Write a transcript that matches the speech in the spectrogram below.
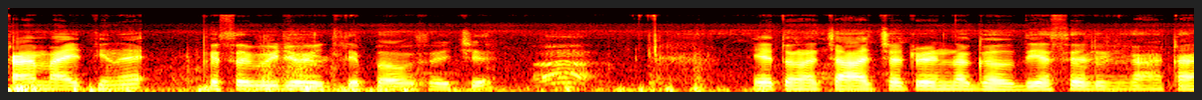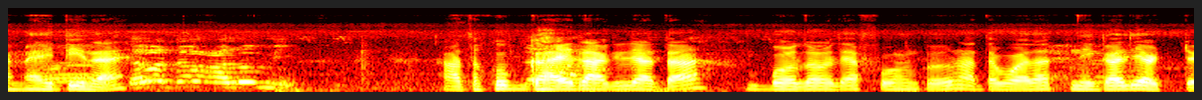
काय माहिती नाही कसं व्हिडिओ येईल ते प्रवासाचे. येताना चारच्या ट्रेनला गर्दी असेल का काय माहिती नाही. आता खूप घाई लागली आता. बोलवल्या फोन करून. आता वरात निघाली वाटते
